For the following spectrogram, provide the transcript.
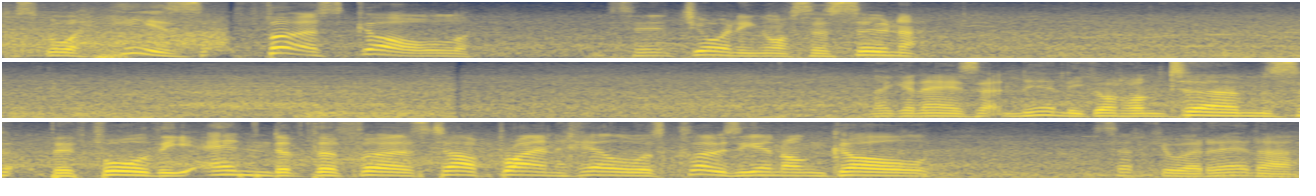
to score his first goal since joining Osasuna. Leganés nearly got on terms before the end of the first half. Bryan Gil was closing in on goal. Sergio Herrera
